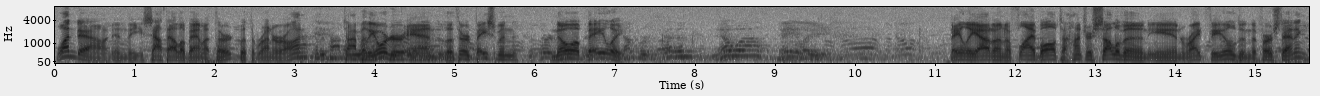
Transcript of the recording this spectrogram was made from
One down in the South Alabama third with the runner on. Top of the order, and the third baseman, Noah Bailey. Noah Bailey. Bailey out on a fly ball to Hunter Sullivan in right field in the first inning.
